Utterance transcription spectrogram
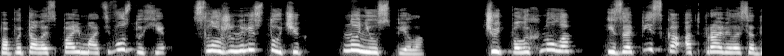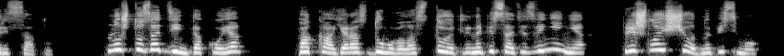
Попыталась поймать в воздухе сложенный листочек, но не успела. Чуть полыхнула, и записка отправилась адресату. «Ну что за день такой, а?» Пока я раздумывала, стоит ли написать извинения, пришло еще одно письмо.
